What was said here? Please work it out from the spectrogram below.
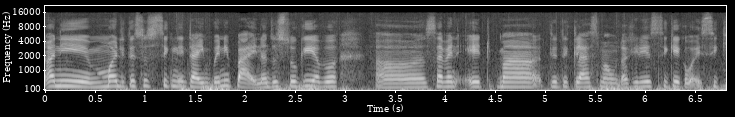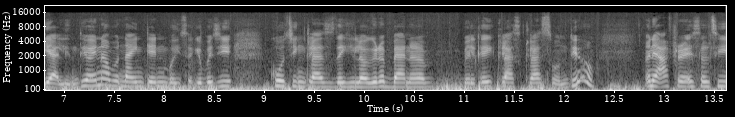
अनि मैले त्यस्तो सिक्ने टाइम पनि पाएन। जस्तो कि अब सेभेन एटमा त्यति क्लासमा हुँदाखेरि सिकेको भए सिकिहालिन्थ्यो होइन? अब नाइन टेन भइसकेपछि कोचिङ क्लासदेखि लगेर बिहान बेलुकै क्लास क्लास हुन्थ्यो। अनि आफ्टर एसएलसी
